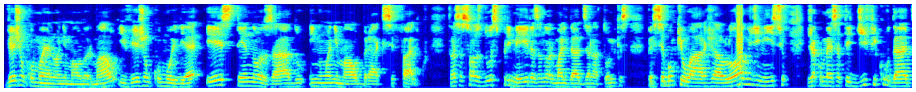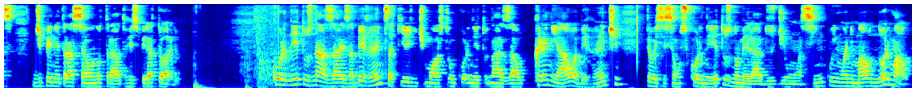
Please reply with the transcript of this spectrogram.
Vejam como é no animal normal e vejam como ele é estenosado em um animal braxcefálico. Então essas são as duas primeiras anormalidades anatômicas. Percebam que o ar já logo de início já começa a ter dificuldades de penetração no trato respiratório cornetos nasais aberrantes. Aqui a gente mostra um corneto nasal cranial aberrante. Então, esses são os cornetos numerados de 1 a 5 em um animal normal.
